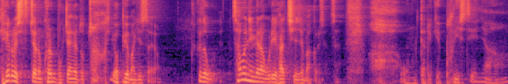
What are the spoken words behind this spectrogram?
테러리스트처럼 그런 복장에도 쫙 옆에 막 있어요 그래서 사모님이랑 우리 같이 이제 막 그러셨어요. 아, 오늘따라 이렇게 불이 세냐?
